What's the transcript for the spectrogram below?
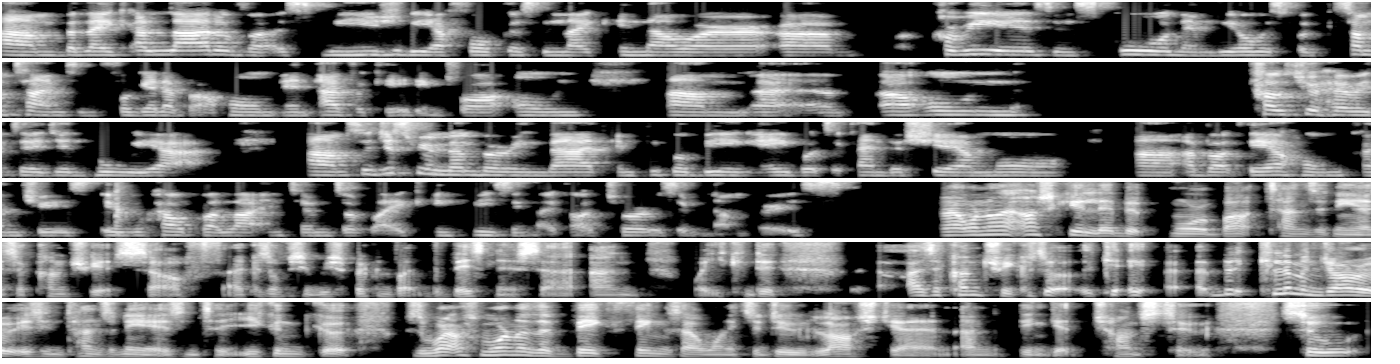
Um, but like a lot of us, we usually are focused in like in our um, careers in school and we always sometimes forget about home and advocating for our own um, uh, our own cultural heritage and who we are. Um, so just remembering that and people being able to kind of share more uh, about their home countries it will help a lot in terms of like increasing like our tourism numbers I want to ask you a little bit more about Tanzania as a country itself, because uh, obviously we've spoken about the business uh, and what you can do as a country. Because uh, uh, Kilimanjaro is in Tanzania, isn't it? You can go. Because that's one of the big things I wanted to do last year and, and didn't get a chance to. So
